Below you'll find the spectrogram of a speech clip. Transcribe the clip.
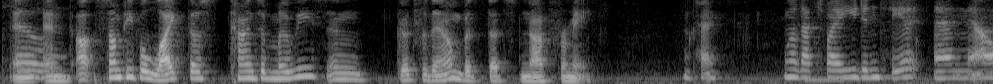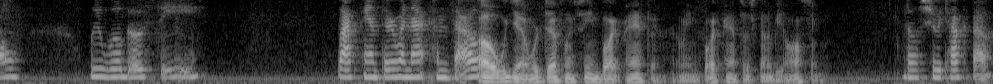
So and and uh, some people like those kinds of movies, and good for them. But that's not for me. okay, well, that's why you didn't see it, and now we will go see Black Panther when that comes out. Oh yeah, we're definitely seeing Black Panther. I mean, Black Panther is going to be awesome. What else should we talk about?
